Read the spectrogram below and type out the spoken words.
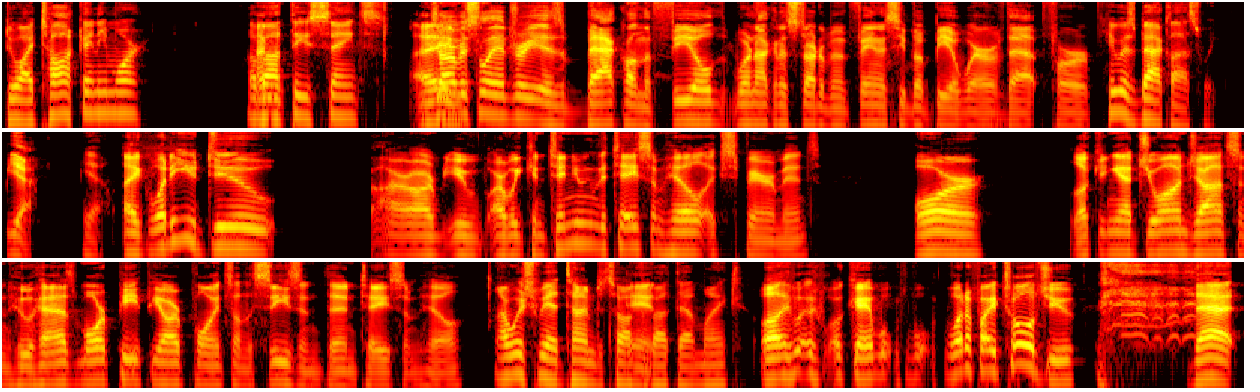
Do I talk anymore about I'm- these Saints? I- Jarvis Landry is back on the field. We're not going to start him in fantasy, but be aware of that. For He was back last week. Yeah, yeah, like what do you do are, are you are we continuing the Taysom Hill experiment or looking at Juwan Johnson who has more PPR points on the season than Taysom Hill I wish we had time to talk And- about that, Mike. well okay w- w- what if I told you that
